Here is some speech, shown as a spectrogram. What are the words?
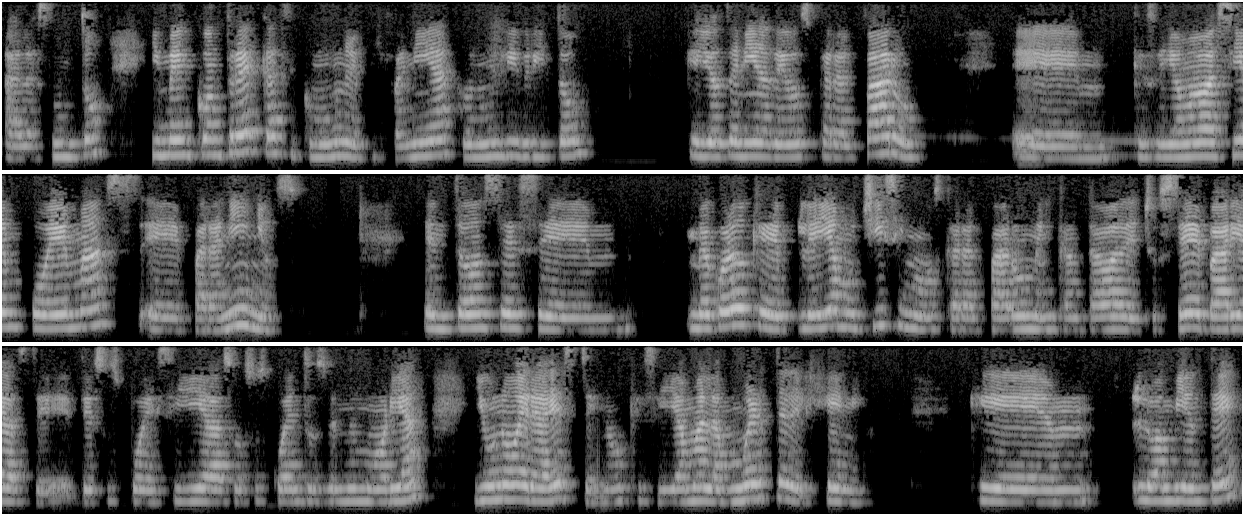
Al, asunto y me encontré casi como una epifanía con un librito que yo tenía de Óscar Alfaro, eh, que se llamaba 100 poemas eh, para niños. Entonces, eh, me acuerdo que leía muchísimo Oscar Alfaro, me encantaba, de hecho sé varias de, sus poesías o sus cuentos de memoria, y uno era este, ¿no? Que se llama La muerte del genio, que um, lo ambienté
